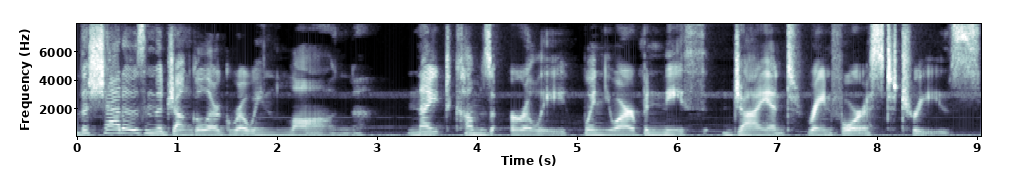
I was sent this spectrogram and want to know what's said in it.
The shadows in the jungle are growing long. Night comes early when you are beneath giant rainforest trees.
